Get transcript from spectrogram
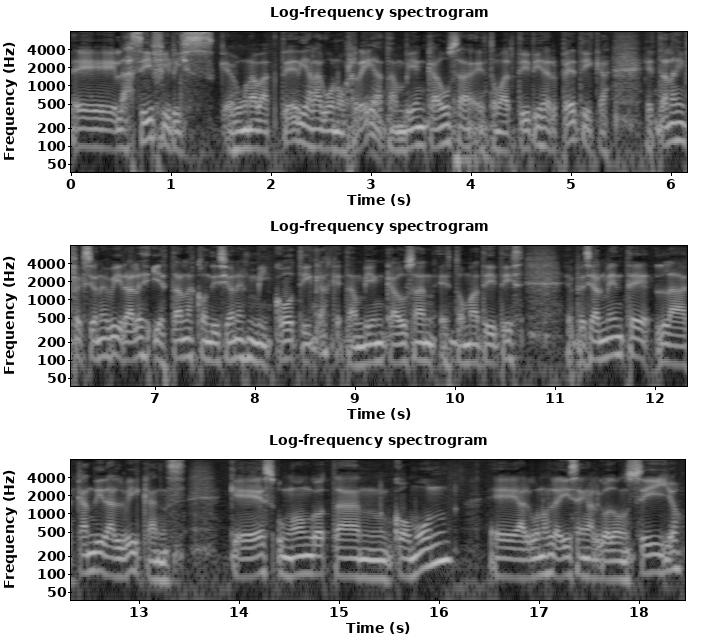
eh, la sífilis, que es una bacteria, la gonorrea también causa estomatitis herpética. Están las infecciones virales y están las condiciones micóticas que también causan estomatitis, especialmente la Candida albicans, que es un hongo tan común, eh, algunos le dicen algodoncillo,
